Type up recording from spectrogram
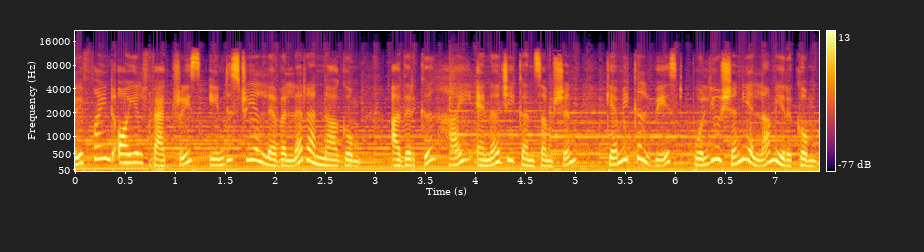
ரிஃபைண்ட் ஆயில் ஃபேக்டரிஸ் இண்டஸ்ட்ரியல் லெவல்ல ரன் ஆகும். அதற்கு high energy consumption chemical waste pollution எல்லாம் இருக்கும்.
